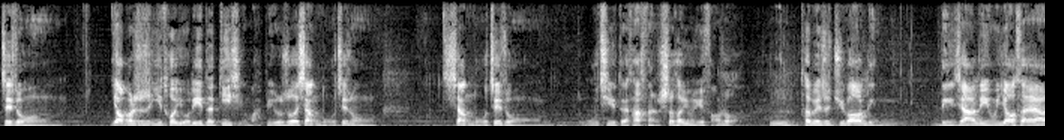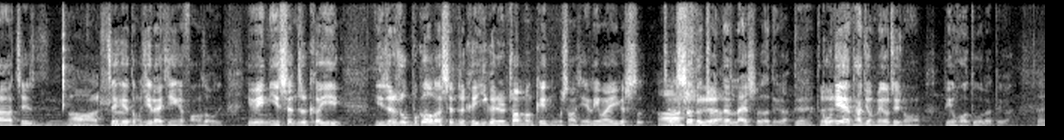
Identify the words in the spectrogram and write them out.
这种，要么就是依托有利的地形嘛，比如说像弩这种，像弩这种武器，对它很适合用于防守，嗯，特别是居高临临下，利用要塞啊这啊这些东西来进行防守，因为你甚至可以，你人数不够了，甚至可以一个人专门给弩上弦，另外一个射啊这个射得准的来射，对吧？对对。弓箭它就没有这种灵活度了，对吧？对。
